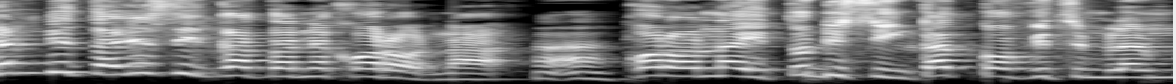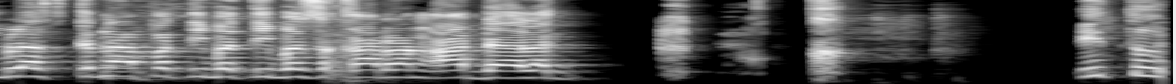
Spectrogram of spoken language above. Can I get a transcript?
Kan dia tanya singkatannya Corona. Heeh. Corona itu disingkat COVID-19. Kenapa tiba-tiba sekarang ada lagi itu?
